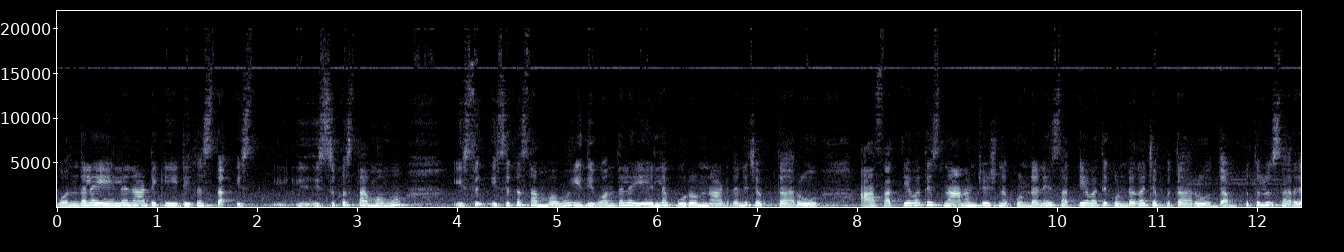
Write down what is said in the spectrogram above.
వందల ఏళ్ళ నాటికి ఇటుక ఇసుక స్తంభము ఇసు ఇసుక స్తంభము ఇది వందల ఏళ్ళ పూర్వం నాటిదని చెప్తారు. ఆ సత్యవతి స్నానం చేసిన కుండని సత్యవతి కుండగా చెప్తారు దంపతులు సరి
